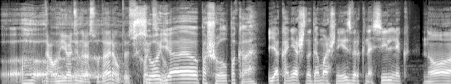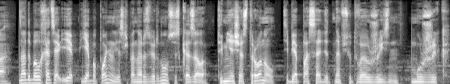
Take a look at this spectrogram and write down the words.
Да, он ее один раз ударил, то есть Все, схватил. я пошел, пока. Я, конечно, домашний изверг, насильник, но... Надо было хотя бы... Я, я бы понял, если бы она развернулась и сказала, ты меня сейчас тронул, тебя посадят на всю твою жизнь, мужик.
